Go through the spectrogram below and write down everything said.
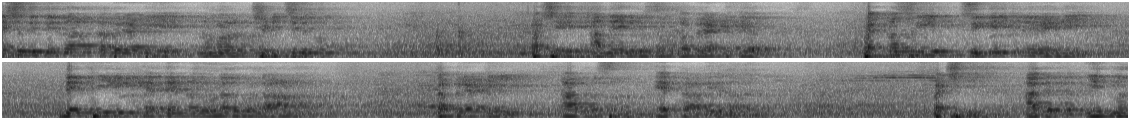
അശ്വതി ദിദാൻ തമ്പുരാട്ടിയെ നമ്മൾ ക്ഷണിച്ചിരുന്നു. പക്ഷേ അന്നേ ദിവസം തമ്പുരാട്ടിക്ക് പത്മശ്രീ സ്വീകരിക്കുന്നതിന് വേണ്ടി ഡൽഹിയിൽ എത്തേണ്ടതുള്ളത് കൊണ്ടാണ് തമ്പുരാട്ടി ആ ദിവസം എത്താതിരുന്നത്. പക്ഷേ അത് ഇന്ന്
